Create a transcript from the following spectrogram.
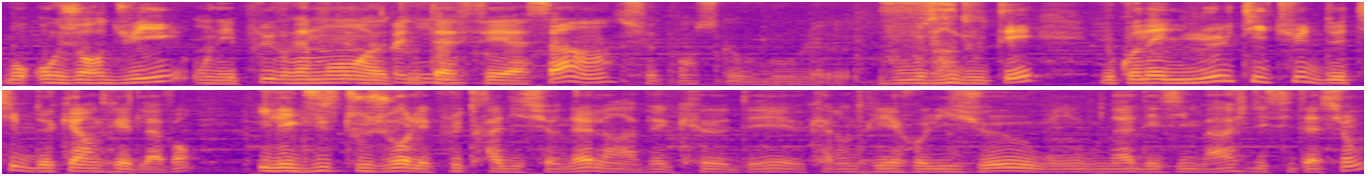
Bon, aujourd'hui, on n'est plus vraiment euh, tout à fait à ça, hein, je pense que vous, le- vous vous en doutez, vu qu'on a une multitude de types de calendriers de l'Avent. Il existe toujours les plus traditionnels, hein, avec euh, des calendriers religieux où on a des images, des citations.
